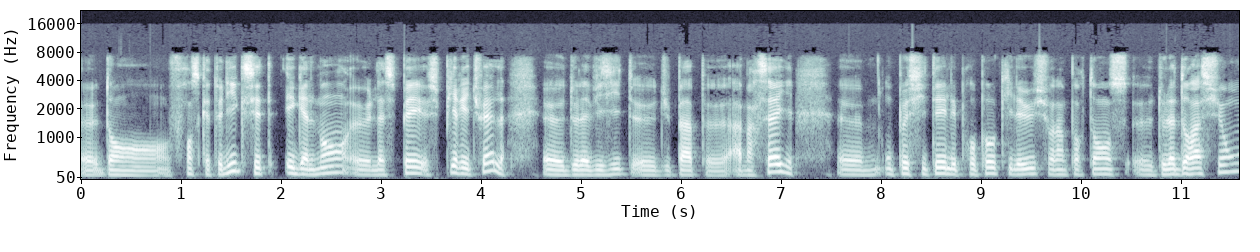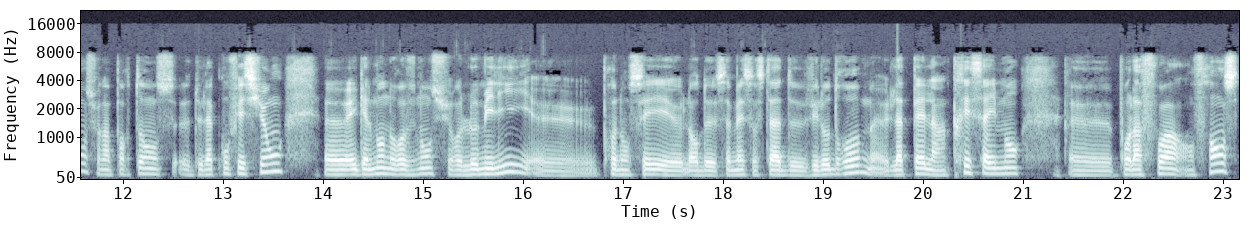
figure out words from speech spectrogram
euh, dans France catholique, c'est également euh, l'aspect spirituel de la visite du pape à Marseille. on peut citer les propos qu'il a eus sur l'importance de l'adoration, sur l'importance de la confession. également, nous revenons sur l'homélie prononcée lors de sa messe au stade Vélodrome, l'appel à un tressaillement pour la foi en France.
